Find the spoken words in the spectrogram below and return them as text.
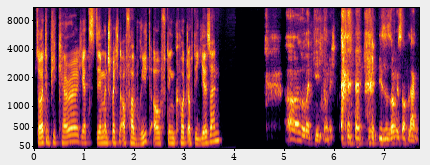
sollte Pete Carroll jetzt dementsprechend auch Favorit auf den Coach of the Year sein? Aber so weit gehe ich noch nicht. die Saison ist noch lang.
